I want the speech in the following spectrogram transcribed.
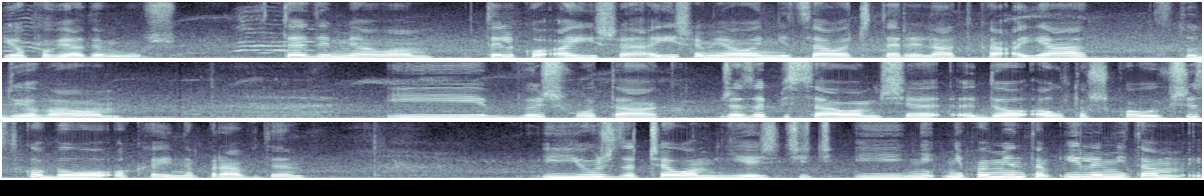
I opowiadam już. Wtedy miałam tylko Aiszę. Aisza miała niecałe 4 latka, a ja studiowałam. I wyszło tak, że zapisałam się do autoszkoły. Wszystko było ok, naprawdę. I już zaczęłam jeździć i nie, nie pamiętam ile mi tam y,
